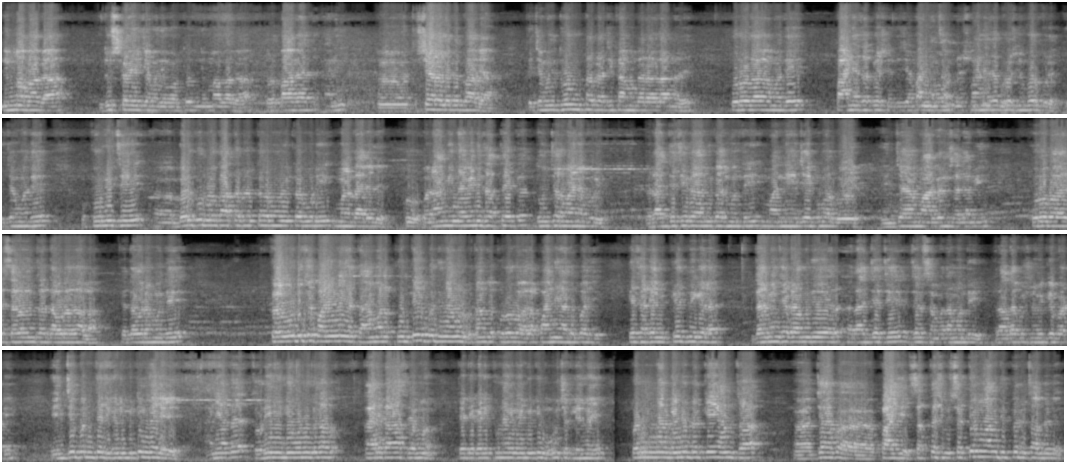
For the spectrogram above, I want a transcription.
निम्मा भाग हा दुष्काळी याच्यामध्ये मोडतो. निम्मा भाग हा थोडा बागात आणि शहरालगत भाग. हा त्याच्यामध्ये दोन प्रकारची कामं करावं लागणार आहे पूर्व भागामध्ये पाण्याचा प्रश्न प्रश्न. पाण्याचा प्रश्न भरपूर आहे त्याच्यामध्ये पूर्वीचे भरपूर लोक आतापर्यंत कळमोडी कळमोडी म्हणत आलेले हो. पण आम्ही नवीन जात एक दोन चार महिन्यापूर्वी राज्याचे ग्रामविकास मंत्री माननीय जयकुमार भोये यांच्या मार्गदर्शनाखाली आम्ही पूर्व सर्वांचा दौरा झाला. त्या दौऱ्यामध्ये कळवडीचं पाणी नाही येतं आम्हाला कोणत्याही पद्धतीने होतं. आमच्या पूर्व भागाला पाणी आलं पाहिजे यासाठी आम्ही प्रयत्न केला. दरम्यानच्या काळामध्ये राज्याचे जलसंपदा मंत्री राधाकृष्ण विखे पाटील यांचे पण त्या ठिकाणी मिटिंग झालेली आहे आणि आता थोडी निवडणुकीचा कार्यकाळ असल्यामुळं त्या ठिकाणी पुन्हा एकदा मिटिंग होऊ शकलेली नाही. पण नव्याण्णव टक्के आमचा ज्या पाहिजे सत्ता सत्तेमुळे आम्ही तिथपर्यंत चाललेलो आहे.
